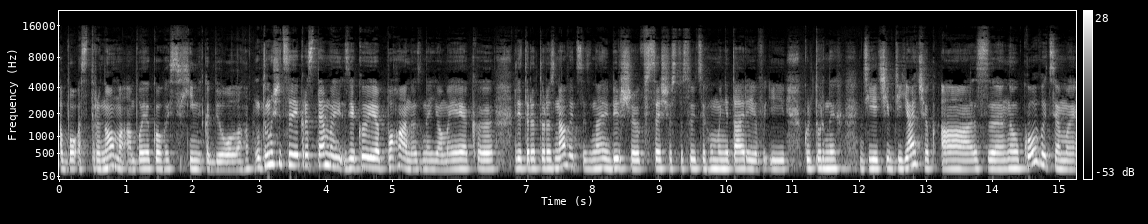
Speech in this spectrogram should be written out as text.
або астронома, або якогось хіміка-біолога. Ну, тому що це якраз тема, з якою я погано знайома. Я як е, літературознавець знаю більше все, що стосується гуманітаріїв і культурних діячів діячок. А з науковицями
